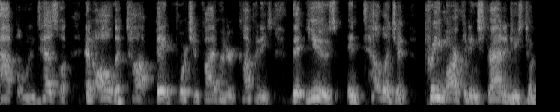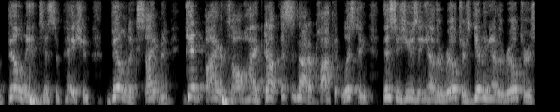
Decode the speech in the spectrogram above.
Apple and Tesla and all the top big Fortune 500 companies that use intelligent, pre-marketing strategies to build anticipation, build excitement, get buyers all hyped up. This is not a pocket listing. This is using other realtors, giving other realtors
